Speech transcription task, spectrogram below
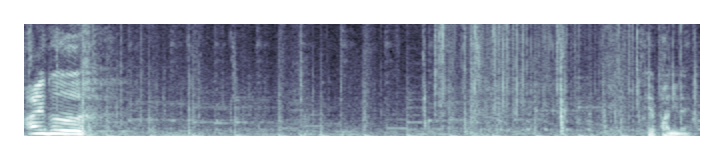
아이고 개판이네.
